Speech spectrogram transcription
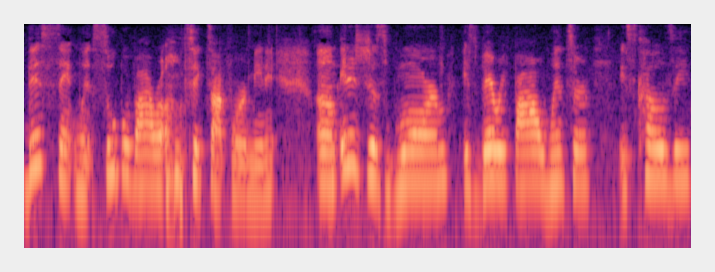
This scent went super viral on tiktok for a minute. Um, it is just warm. It's very fall winter. It's cozy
